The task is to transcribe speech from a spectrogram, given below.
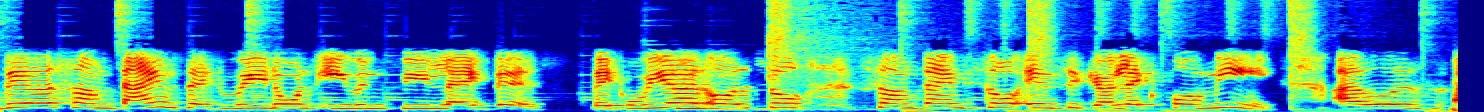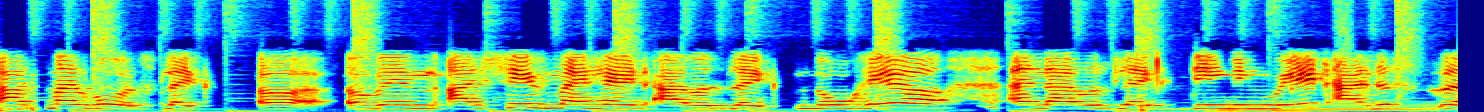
there are some times that we don't even feel like this like we are mm. also sometimes so insecure. Like for me, I was at my worst. Like uh, when I shaved my head, I was like no hair, and I was like gaining weight. I just uh,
